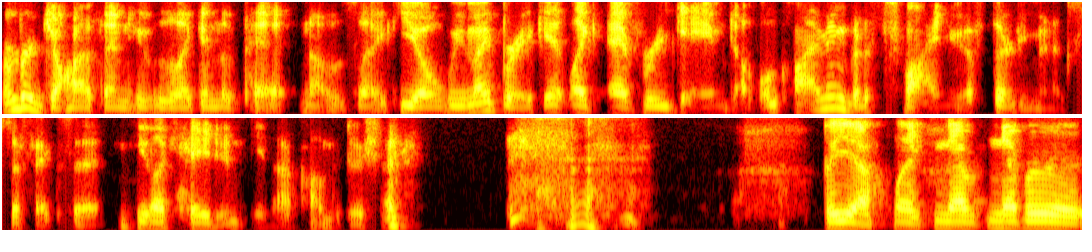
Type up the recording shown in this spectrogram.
remember Jonathan who was like in the pit, and I was like, "Yo, we might break it like every game double climbing, but it's fine. You have 30 minutes to fix it." He like hated me that competition. but yeah, like never, never.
